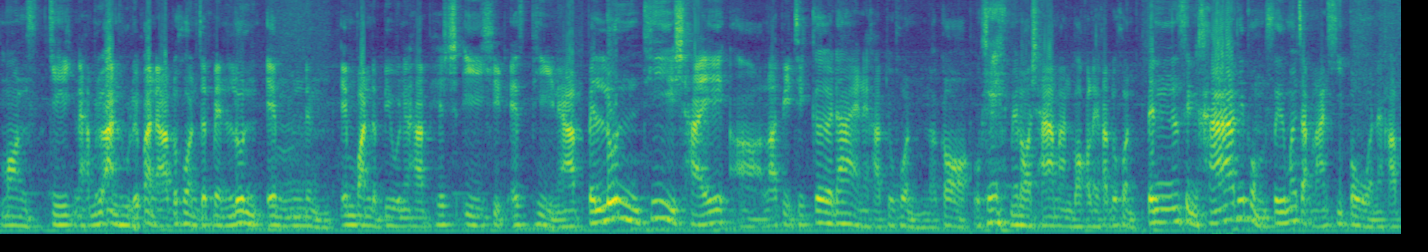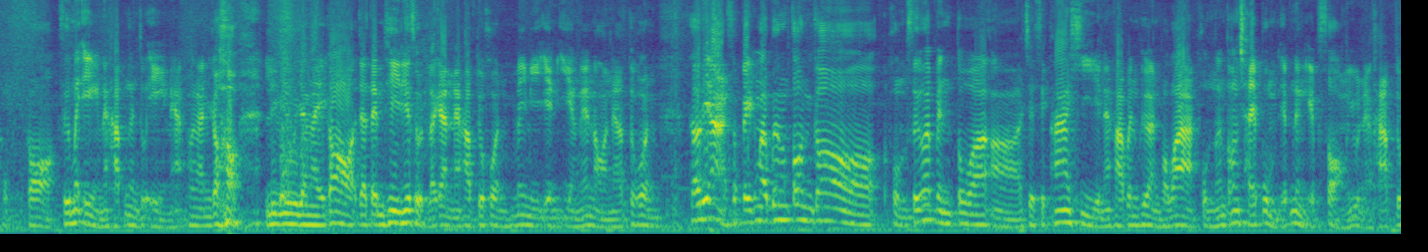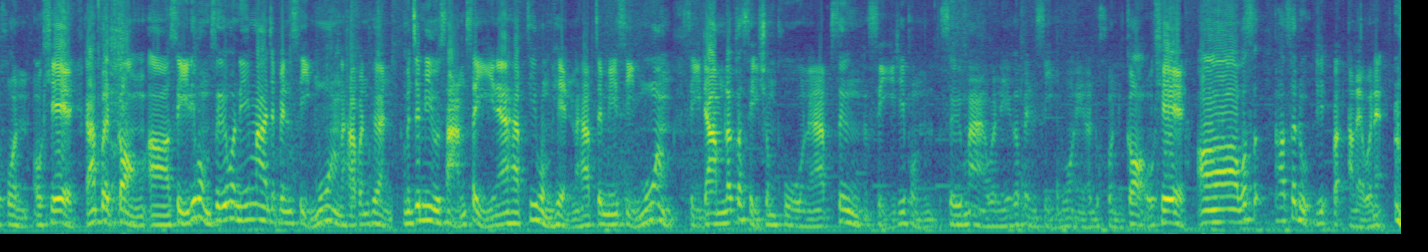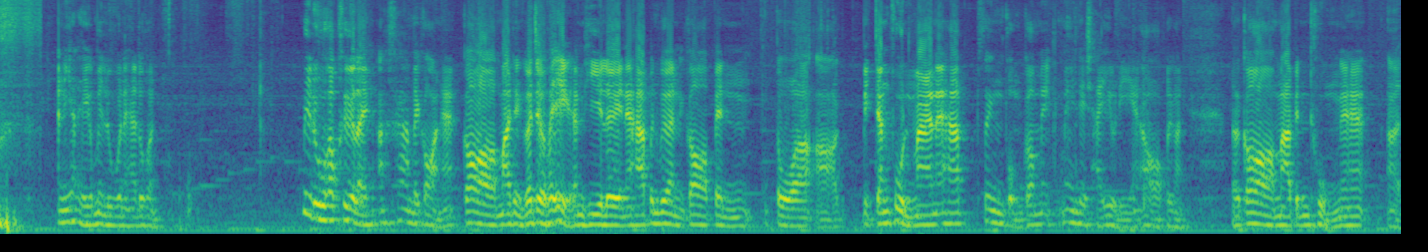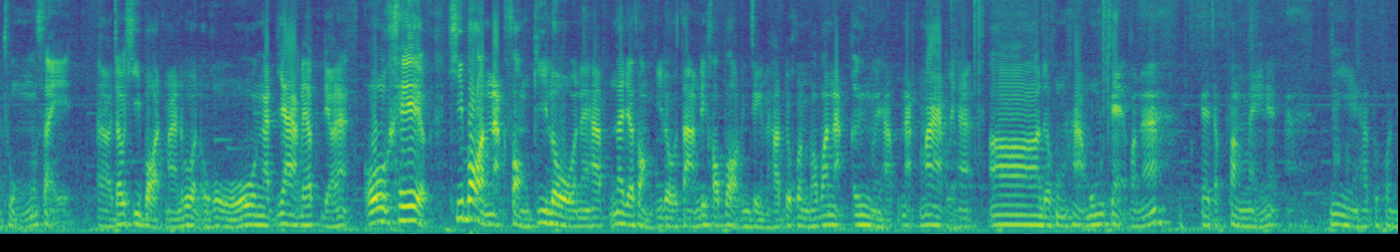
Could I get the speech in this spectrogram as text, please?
m o n s g e e k นะครับไม่รู้อ่านถูกหรือเปล่านะครับ ทุกคนจะเป็นรุ่น M1 M1W นะครับ HE ขีด SP นะครับ เป็นรุ่นที่ใช้อ่า Rapid Trigger ได้นะครับทุกคนแล้วก็โอเค ไม่รอช้ามันบอกเลยครับทุกคน เป็นสินค้าที่ผมซื้อมาจากร้านคีโปนะครับผมก็ซื้อมาเองนะครับ เงินตัวเองนะเพราะงั้นก็รีวิวยังไงก็จะเต็มที่ที่สุดแล้วกันนะครับ ทุกคนไม่มีเอียงเอียงแน่นอนนะครับทุกคนเท่าที่อ่านสเปคมาเบื้องต้นก็ผมซื้อมาเป็นตัวอ่า75คีย์นะครับเพื่อนๆเพราะว่าผมต้องใช้ปุ่ม F1 F2 อยู่นะครับทุกคนโอเค การเปิดกล่องอ่าสีที่ผมซื้อวันนี้มาจะเป็นสีม่วงนะครับเพื่อนๆมันจะมีอยู่ 3 สีนะครับที่ผมเห็นนะครับจะมีสีม่วง สีดำแล้วก็สีชมพูนะครับซึ่งสีที่ผมซื้อมาวันนี้ก็เป็นสีม่วงเองนะทุกคนก็โอเคอ่าวัสพัสดุที่อะไรวะเนี่ยอันนี้อะไรก็ไม่รู้นะฮะทุกคนไม่รู้ครับคืออะไรอะข้ามไปก่อนฮะ ก็มาถึงก็เจอพระเอกทันทีเลยนะครับเพื่อนๆ ก็เป็นตัวปิดกันฝุ่นมานะครับ ซึ่งผมก็ไม่ไม่ได้ใช้อยู่ดีฮะเอาออกไปก่อน แล้วก็มาเป็นถุงนะฮะอ่าถุงใส่เอ่อเจ้าคีย์บอร์ดมาทุกคนโอ้โห งัดยากเลยครับ เดี๋ยวนะ โอเค คีย์บอร์ดหนัก 2กิโลนะครับ น่าจะ 2กิโลตามที่เขาบอกจริงๆนะครับทุกคนเพราะว่าหนักอึ้งเลยครับ หนักมากเลยฮะอ่าเดี๋ยวผมหามุมแกะก่อนนะ แกะจากฝั่งไหนเนี่ย นี่ครับทุกคน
